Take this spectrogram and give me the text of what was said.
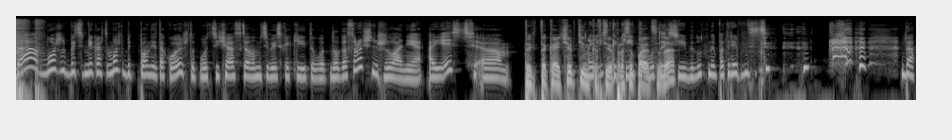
да, может быть, мне кажется, может быть вполне такое, что вот сейчас в целом у тебя есть какие-то вот долгосрочные желания, а есть, эм, Так- такая а чертинка в есть тебе просыпается, вот да? сиюминутные потребности. Да.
